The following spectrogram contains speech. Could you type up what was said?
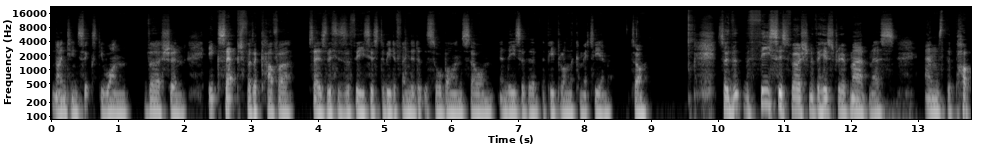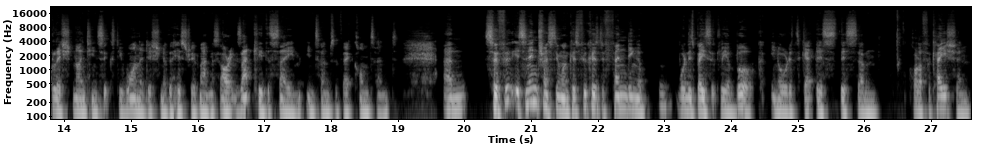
1961 version, except for the cover says this is a thesis to be defended at the Sorbonne and so on. And these are the, the people on the committee and so on. So the, the thesis version of the History of Madness and the published 1961 edition of the History of Madness are exactly the same in terms of their content. Um, so it's an interesting one because Foucault is defending a, what is basically a book in order to get this this um, qualification.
